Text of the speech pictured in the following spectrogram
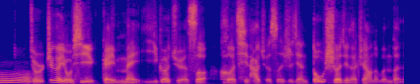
嗯，就是这个游戏给每一个角色和其他角色之间都设计了这样的文本，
